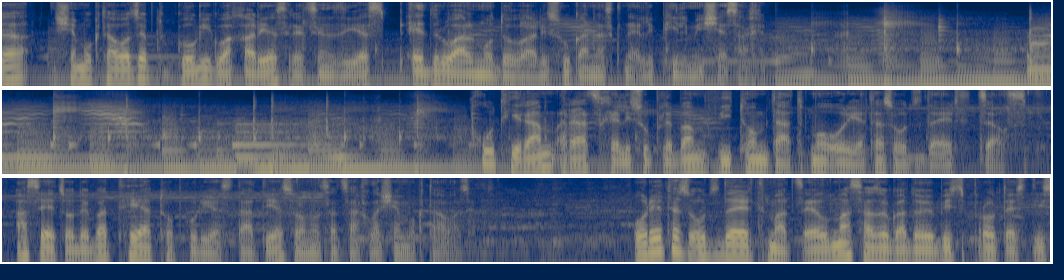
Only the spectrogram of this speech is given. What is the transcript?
და შემოგთავაზებთ გოგი გვახარიას რეცენზიას პედრო ალმოდოვარის უკანასკნელი ფილმის შესახებ. ხუთი რამ რაც ხელისუფლებამ ვითომ დათმო 2021 წელს. ასე ეწოდება თეატოფურიას სტატიას, რომელსაც ახლა შემოგთავაზებთ. 2021 წელმა საზოგადოების პროტესტის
